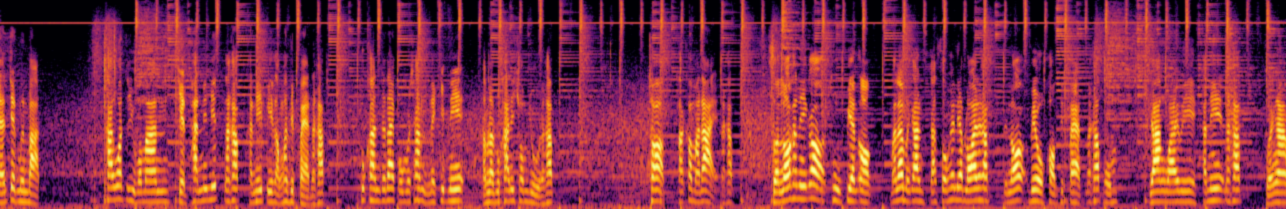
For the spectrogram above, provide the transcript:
370,000 บาทคางวดจะอยู่ประมาณ 7,000 นิดๆนะครับคันนี้ปี 2018 นะครับ ทุกคันจะได้โปรโมชั่นในคลิปนี้สำหรับลูกค้าที่ชมอยู่นะครับ ชอบทักเข้ามาได้นะครับ ส่วนล้อคันนี้ก็ถูกเปลี่ยนออกมาแล้วเหมือนกันจัดทรงให้เรียบร้อยนะครับเป็นล้อเวลขอบ 18 นะครับผมยาง YV คันนี้นะครับ สวยงาม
